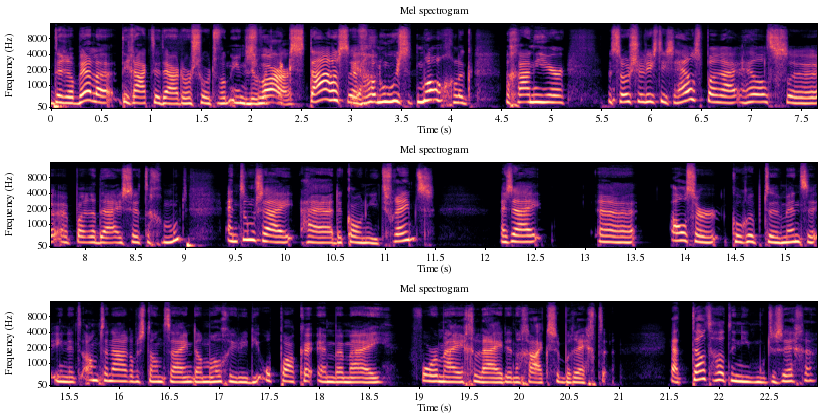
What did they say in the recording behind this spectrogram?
de, rebellen die raakten daardoor soort van in De soort war. extase. Ja. Van hoe is het mogelijk? We gaan hier een socialistisch helsparadijs hels, paradijs, eh, tegemoet. En toen zei eh, de koning iets vreemds. Hij zei, eh, als er corrupte mensen in het ambtenarenbestand zijn, dan mogen jullie die oppakken en bij mij, voor mij geleiden. Dan ga ik ze berechten. Ja, dat had hij niet moeten zeggen.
